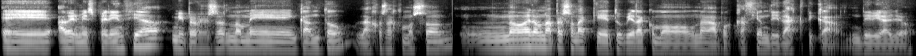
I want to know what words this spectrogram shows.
eh, a ver, mi experiencia, mi profesor no me encantó, las cosas como son. No era una persona que tuviera como una vocación didáctica, diría yo.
